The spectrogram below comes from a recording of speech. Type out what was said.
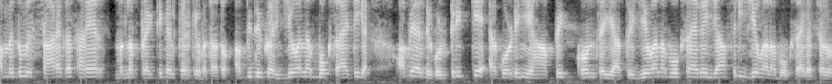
अब मैं तुम्हें सारा का सारा यार मतलब प्रैक्टिकल करके बताता हूँ। अभी देखो ये वाला बॉक्स आया, ठीक है? अब यार देखो ट्रिक के अकॉर्डिंग यहाँ पे कौन सा या? तो ये वाला बॉक्स आएगा या फिर ये वाला बॉक्स आएगा? चलो,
